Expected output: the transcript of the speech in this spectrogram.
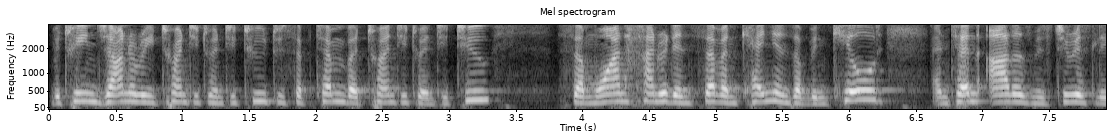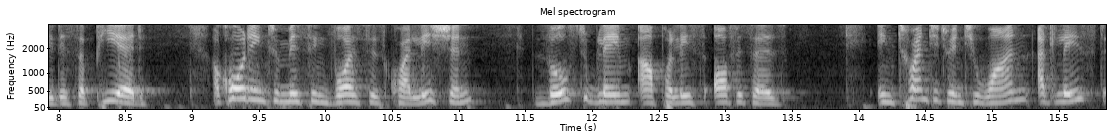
Between January 2022 to September 2022, some 107 Kenyans have been killed and 10 others mysteriously disappeared. According to Missing Voices Coalition, those to blame are police officers. In 2021, at least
